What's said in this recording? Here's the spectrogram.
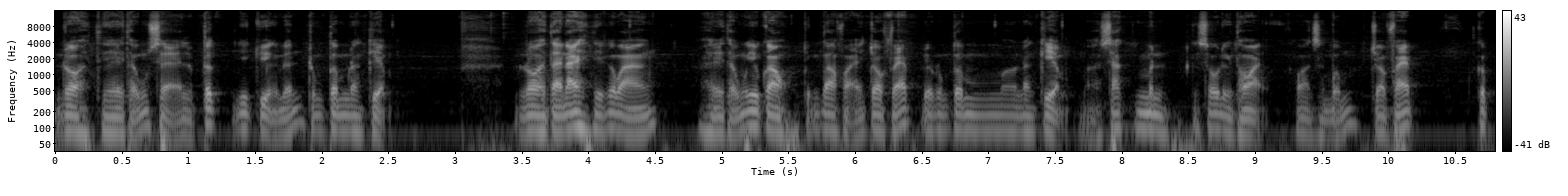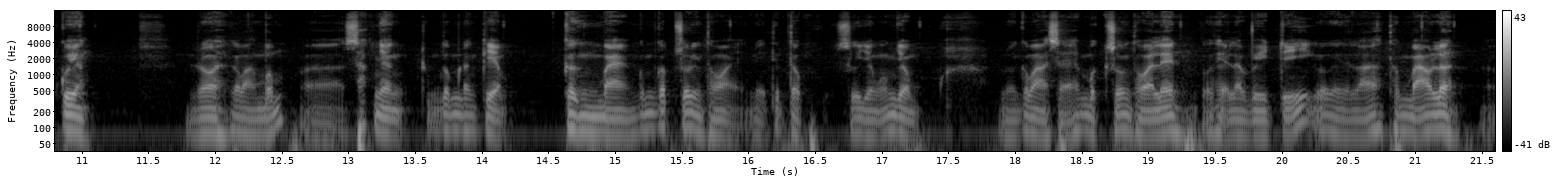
Rồi thì hệ thống sẽ lập tức di chuyển đến trung tâm đăng kiểm. Rồi tại đây thì các bạn hệ thống yêu cầu chúng ta phải cho phép cho trung tâm ờ, đăng kiểm à, xác minh cái số điện thoại. Các bạn sẽ bấm cho phép cấp quyền. Rồi các bạn bấm uh, xác nhận trung tâm đăng kiểm. Cần bạn cung cấp số điện thoại để tiếp tục sử dụng ứng dụng rồi các bạn sẽ bật số điện thoại lên có thể là vị trí có thể là thông báo lên. Đó.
